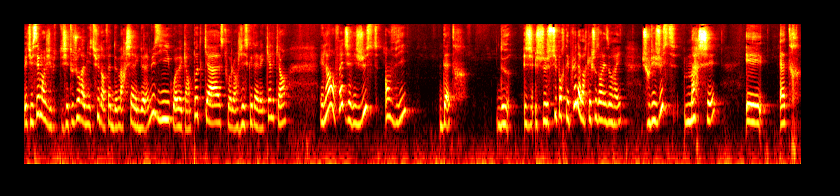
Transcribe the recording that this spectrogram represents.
Mais tu sais, moi j'ai toujours l'habitude en fait de marcher avec de la musique ou avec un podcast ou alors je discute avec quelqu'un. Et là en fait j'avais juste envie d'être. De... Je, je supportais plus d'avoir quelque chose dans les oreilles. Je voulais juste marcher et être,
